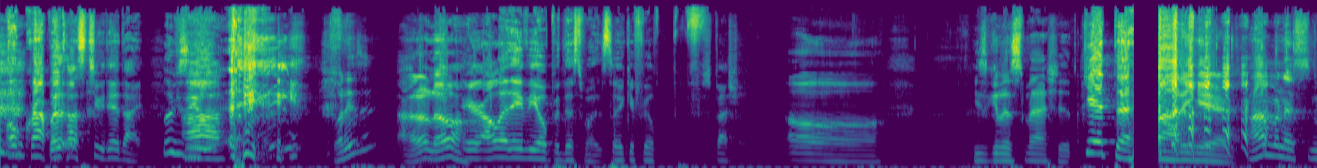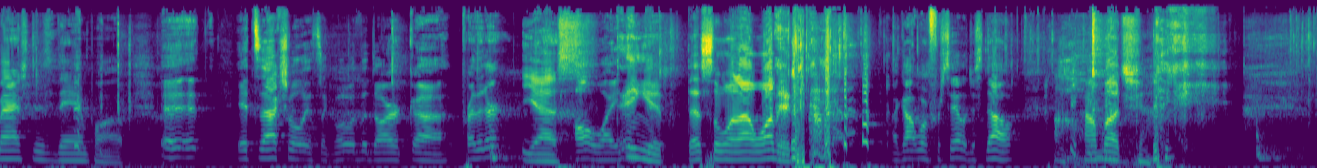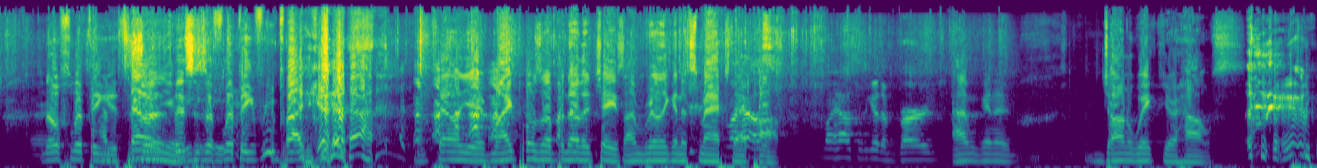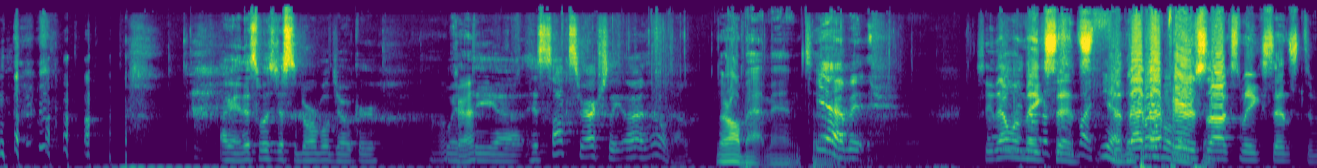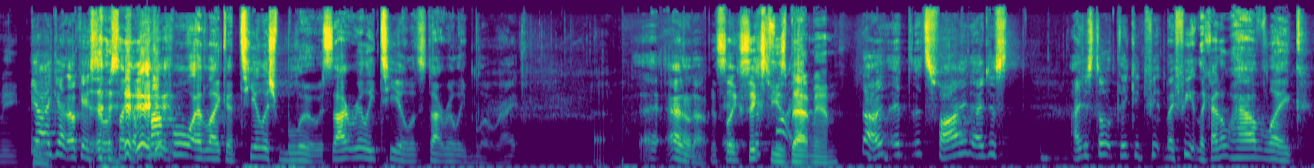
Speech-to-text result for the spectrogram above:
oh crap! I cussed too, did I? Let me see. Uh, What is it? I don't know. Here, I'll let AV open this one so he can feel special. Oh, he's gonna smash it. Get the hell out of here! I'm gonna smash this damn pop. It, it, it's actual. It's a glow in the dark uh, predator, Yes. all white. Dang it! That's the one I wanted. I got one for sale just now. How much? no flipping. I'm it's telling a, you, this is a flipping free podcast. I'm telling you, if Mike pulls up another chase, I'm really gonna smash My that pop. house, my house is gonna burn. I'm gonna John Wick your house. Okay, this was just a normal Joker. With the uh, his socks are actually uh, I don't know. They're all Batman. So. Yeah, but See, that you one makes sense. that's Yeah, that, the that, that pair of socks makes sense to me. yeah, I get. it. Okay, so it's like a purple and like a tealish blue. It's not really teal. It's not really blue, right? I, I don't know. It's like It- '60s fine. Batman. No, it, it, it's fine. I just, I just don't think it fit my feet. Like I don't have like,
